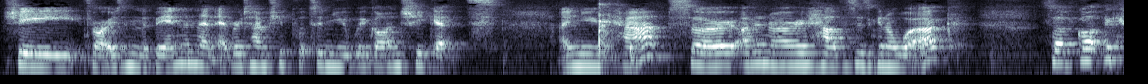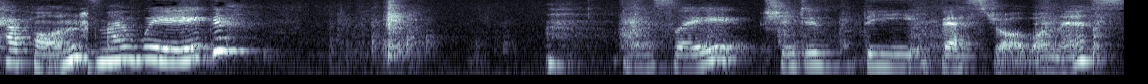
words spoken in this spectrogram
she throws in the bin and then every time she puts a new wig on she gets a new cap so I don't know how this is gonna work so I've got the cap on. It's my wig. Honestly, she did the best job on this.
